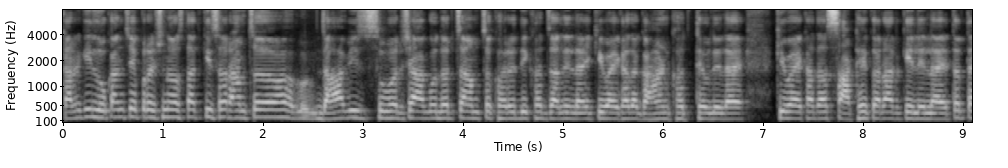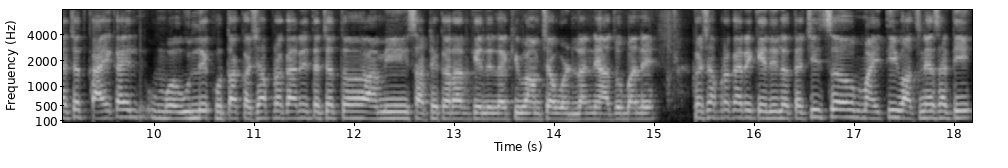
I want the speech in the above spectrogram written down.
कारण की लोकांचे प्रश्न असतात की सर आमचं दहा वीस वर्ष अगोदरचं आमचं खरेदी खत झालेलं आहे किंवा एखादा गहाण खत ठेवलेलं आहे किंवा एखादा साठे करार केलेला आहे तर त्याच्यात काय काय उल्लेख होता? कशा प्रकारे त्याच्यात आम्ही साठे करार केलेला किंवा आमच्या वडिलांनी आजोबाने कशा प्रकारे केलेलं? त्याचीच माहिती वाचण्यासाठी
